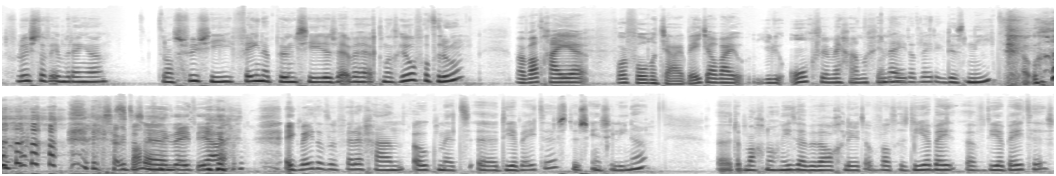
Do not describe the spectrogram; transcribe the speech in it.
vloeistof inbrengen, transfusie, venapunctie. Dus we hebben echt nog heel veel te doen. Maar wat ga je voor volgend jaar? Weet je al waar jullie ongeveer mee gaan beginnen? Nee, dat weet ik dus niet. Oh. ik zou het dus Spannend. echt niet weten. Ja. ik weet dat we verder gaan ook met eh, diabetes, dus insuline. Eh, dat mag nog niet. We hebben wel geleerd over wat is diabe of diabetes,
